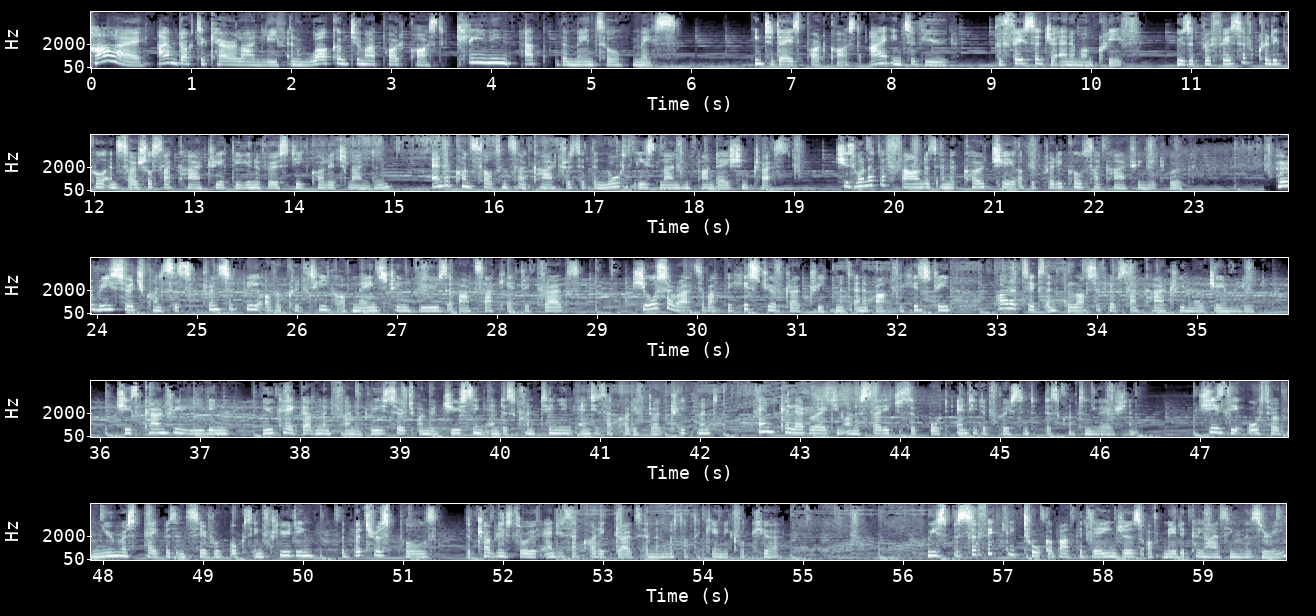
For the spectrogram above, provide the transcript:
Hi, I'm Dr. Caroline Leaf, and welcome to my podcast, Cleaning Up the Mental Mess. In today's podcast, I interview Professor Joanna Moncrieff, who's a professor of critical and social psychiatry at the University College London and a consultant psychiatrist at the North East London Foundation Trust. She's one of the founders and the co chair of the Critical Psychiatry Network. Her research consists principally of a critique of mainstream views about psychiatric drugs she also writes about the history of drug treatment and about the history, politics, and philosophy of psychiatry more generally. She is currently leading UK government funded research on reducing and discontinuing antipsychotic drug treatment and collaborating on a study to support antidepressant discontinuation. She is the author of numerous papers and several books, including The Bitterest Pills, The Troubling Story of Antipsychotic Drugs, and The Myth of the Chemical Cure. We specifically talk about the dangers of medicalizing misery,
